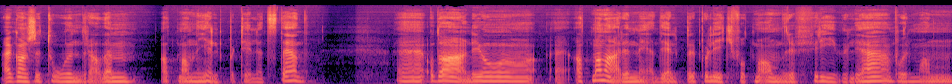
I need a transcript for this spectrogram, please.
er kanskje 200 av dem at man hjelper til et sted. Eh, og da er det jo eh, at man er en medhjelper på like fot med andre frivillige, hvor man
